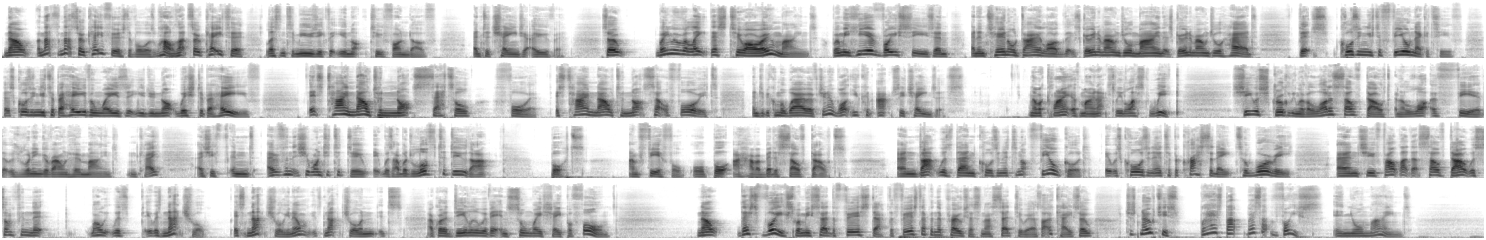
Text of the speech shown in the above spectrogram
Now, and that's and that's okay first of all as well. That's okay to listen to music that you're not too fond of and to change it over. So when we relate this to our own mind, when we hear voices and an internal dialogue that's going around your mind, that's going around your head, that's causing you to feel negative, that's causing you to behave in ways that you do not wish to behave, it's time now to not settle for it. It's time now to not settle for it and to become aware of, do you know what? You can actually change this. Now, a client of mine actually last week, she was struggling with a lot of self doubt and a lot of fear that was running around her mind. Okay. And she, and everything that she wanted to do, it was, I would love to do that, but I'm fearful, or but I have a bit of self doubt. And that was then causing her to not feel good. It was causing her to procrastinate, to worry, and she felt like that self doubt was something that, well, it was it was natural. It's natural, you know. It's natural, and it's I've got to deal with it in some way, shape, or form. Now, this voice, when we said the first step, the first step in the process, and I said to her, I was like, okay, so just notice where's that where's that voice in your mind?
